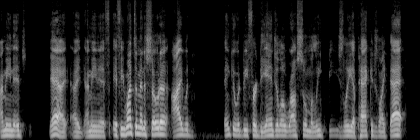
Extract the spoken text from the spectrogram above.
I mean, it's yeah. I I mean, if if he went to Minnesota, I would think it would be for D'Angelo Russell, Malik Beasley, a package like that.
